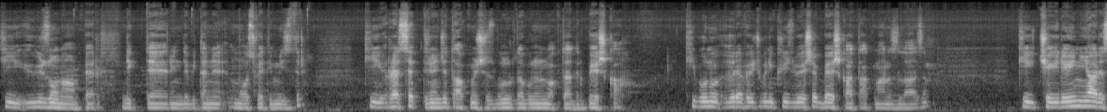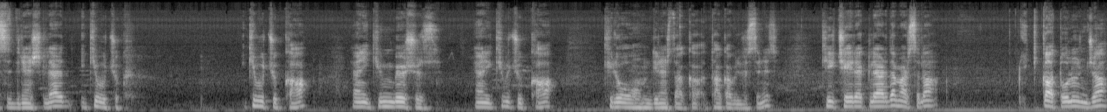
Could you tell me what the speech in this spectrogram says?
ki 110 amperlik değerinde bir tane MOSFET'imizdir. Ki reset direnci takmışız. Burada bulunmaktadır 5K. Ki bunu IRF 3205'e 5K takmanız lazım. Ki çeyreğin yarısı dirençliler 2.5 2.5K yani 2500 yani 2.5K kilo ohm direnç taka, takabilirsiniz. Ki çeyreklerde mesela 2 kat olunca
